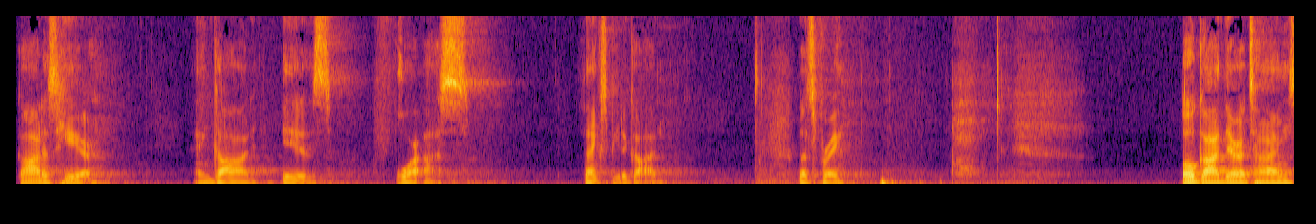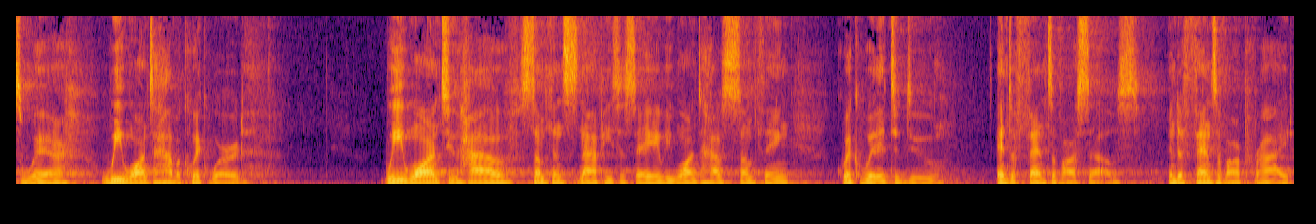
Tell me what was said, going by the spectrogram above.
God is here and God is for us. Thanks be to God. Let's pray. Oh God, there are times where we want to have a quick word. We want to have something snappy to say. We want to have something quick witted to do in defense of ourselves, in defense of our pride.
